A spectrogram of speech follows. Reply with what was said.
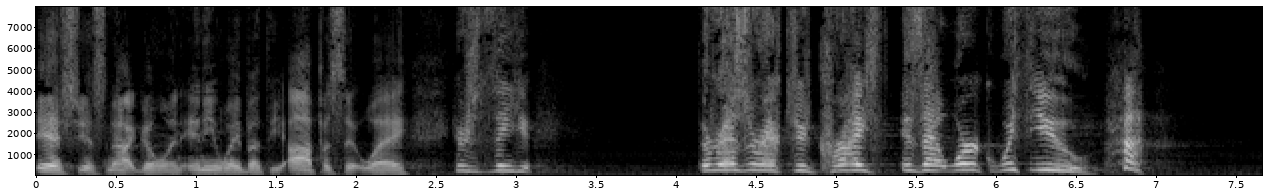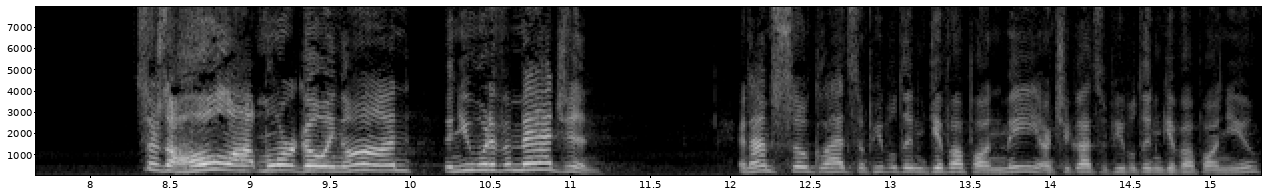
it's just not going anyway but the opposite way. Here's the thing you, the resurrected Christ is at work with you. Ha. So there's a whole lot more going on than you would have imagined. And I'm so glad some people didn't give up on me. Aren't you glad some people didn't give up on you?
